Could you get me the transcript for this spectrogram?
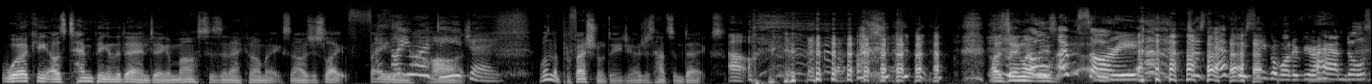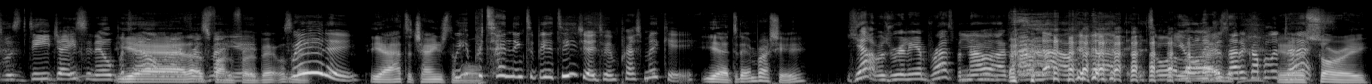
working. I was temping in the day and doing a master's in economics, and I was just like failing. I thought you were a. DJ. I wasn't a professional DJ. I just had some decks. Oh. I was doing like oh, these. I'm sorry. Just every single one of your handles was DJ Sunil Patel. yeah, that was fun you. for a bit, wasn't it? Really? Yeah, I had to change them Were you all. pretending to be a DJ to impress Micky? yeah, did it impress you? Yeah, I was really impressed, but now I found out you only just had a couple of Yeah, decks. sorry.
